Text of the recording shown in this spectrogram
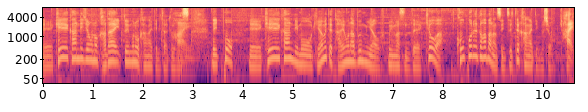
えー、経営管理上の課題というものを考えてみたいと思います。はい、で一方、えー、経営管理も極めて多様な分野を含みますので今日はコーポレートガバナンスについて考えてみましょう。はい、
